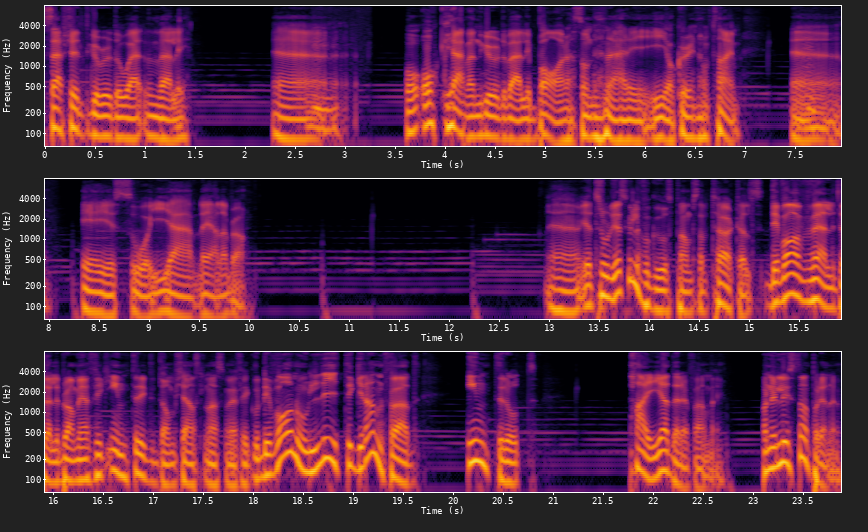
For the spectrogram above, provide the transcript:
Särskilt Gerudo Valley. Eh, Mm. och, och även Gerudo Valley bara som den är i, i Ocarina of Time. Eh, är ju så jävla jävla bra. Eh, jag trodde jag skulle få Goosebumps av Turtles. Det var väldigt, väldigt bra, men jag fick inte riktigt de känslorna som jag fick. Och det var nog lite grann för att introt pajade det för mig. Har ni lyssnat på det nu?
